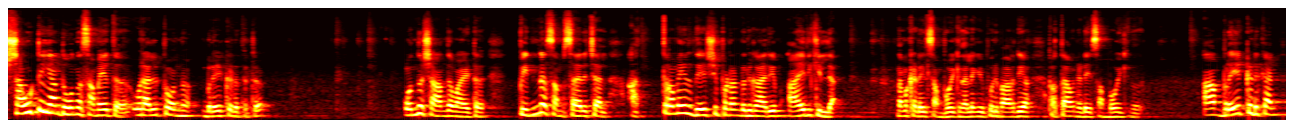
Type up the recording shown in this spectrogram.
ഷൗട്ട് ചെയ്യാൻ തോന്നുന്ന സമയത്ത് ഒരല്പം ഒന്ന് ബ്രേക്ക് എടുത്തിട്ട് ഒന്ന് ശാന്തമായിട്ട് പിന്നെ സംസാരിച്ചാൽ അത്രമേൽ ദേഷ്യപ്പെടേണ്ട ഒരു കാര്യം ആയിരിക്കില്ല നമുക്കിടയിൽ സംഭവിക്കുന്നത്. അല്ലെങ്കിൽ ഇപ്പോൾ ഒരു ഭാര്യ ഭർത്താവിനിടയിൽ സംഭവിക്കുന്നത്. ആ ബ്രേക്ക് എടുക്കാൻ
